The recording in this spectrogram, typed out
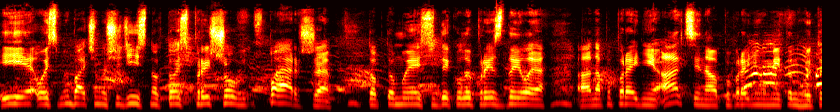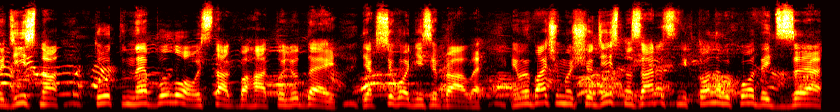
І ось ми бачимо, що дійсно хтось прийшов вперше. Тобто, ми сюди, коли приїздили е, на попередній акції, на попередньому мітингу, то дійсно тут не було ось так багато людей, як сьогодні зібрали. І ми бачимо, що дійсно зараз ніхто не виходить з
